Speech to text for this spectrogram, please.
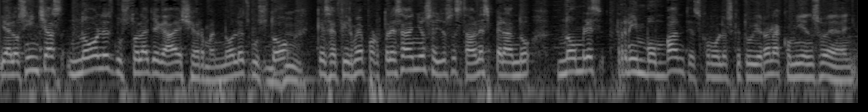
Y a los hinchas no les gustó la llegada de Sherman, no les gustó que se firme por tres años, ellos estaban esperando nombres rimbombantes como los que tuvieron a comienzo de año.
